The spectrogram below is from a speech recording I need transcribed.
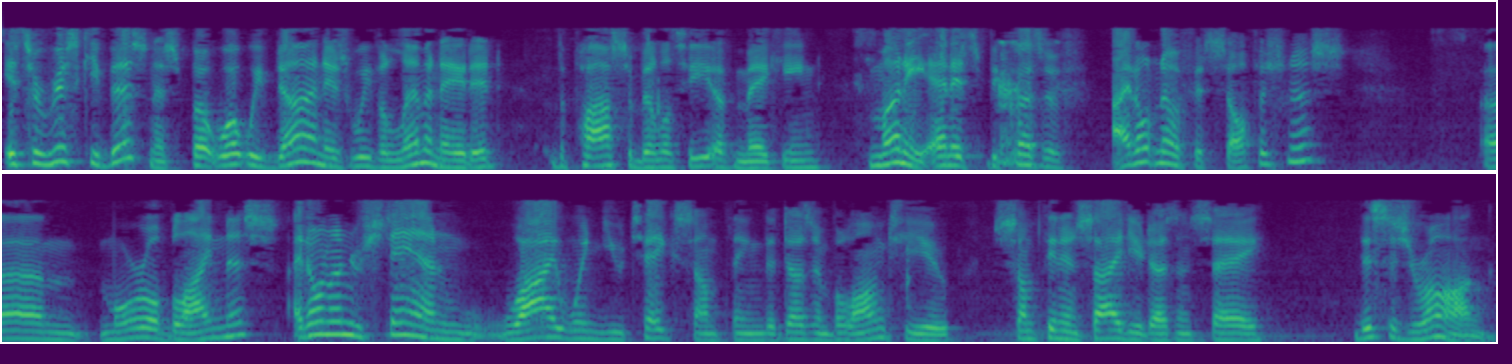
It's a risky business, but what we've done is we've eliminated the possibility of making money, and it's because of I don't know if it's selfishness, um, moral blindness. I don't understand why when you take something that doesn't belong to you, something inside you doesn't say, this is wrong.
